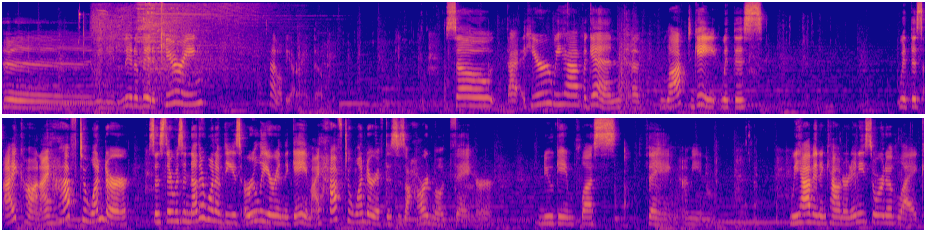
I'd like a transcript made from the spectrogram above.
Uh, we need a little bit of curing. That'll be alright though. So, uh, here we have again a locked gate with this with this icon. I have to wonder, since there was another one of these earlier in the game, I have to wonder if this is a hard mode thing or new game plus thing. I mean, we haven't encountered any sort of like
